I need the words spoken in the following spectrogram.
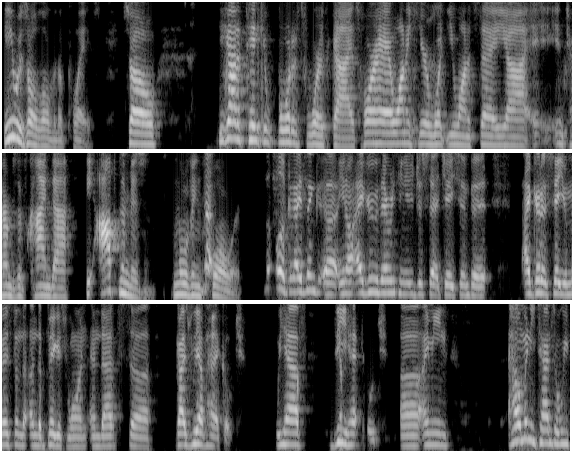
He was all over the place. So you got to take it for what it's worth, guys. Jorge, I want to hear what you want to say uh, in terms of kind of the optimism moving yeah. forward. Look, I think uh, you know I agree with everything you just said, Jason. But I gotta say you missed on the on the biggest one, and that's uh, guys. We have head coach. We have the head coach. Uh, I mean, how many times have we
